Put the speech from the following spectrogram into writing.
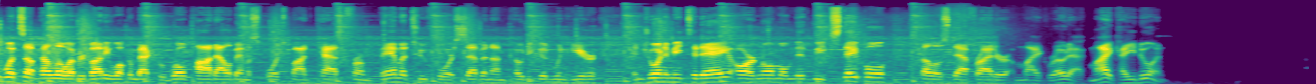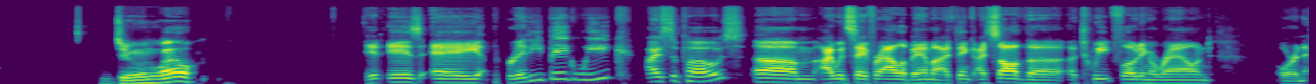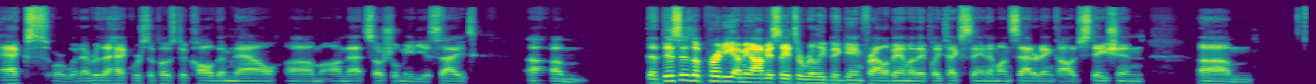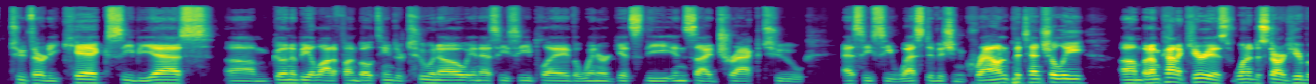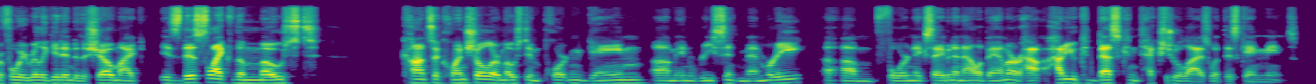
Hey, what's up? Hello, everybody. Welcome back to Roll Pod, Alabama Sports Podcast from Bama 247. I'm Cody Goodwin here, and joining me today, our normal midweek staple, fellow staff writer Mike Rodak. Mike, how you doing? Doing well. It is a pretty big week, I suppose. Um, I would say for Alabama. I think I saw the a tweet floating around or an X or whatever the heck we're supposed to call them now um, on that social media site. Um, that this is a pretty, I mean, obviously it's a really big game for Alabama. They play Texas A&M on Saturday in College Station. Um, 2:30 kick, CBS. Um, going to be a lot of fun. Both teams are 2 0 in SEC play. The winner gets the inside track to SEC West Division crown potentially. Um, but I'm kind of curious. Wanted to start here before we really get into the show, Mike. Is this like the most consequential or most important game um, in recent memory um, for Nick Saban in Alabama, or how how do you best contextualize what this game means?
